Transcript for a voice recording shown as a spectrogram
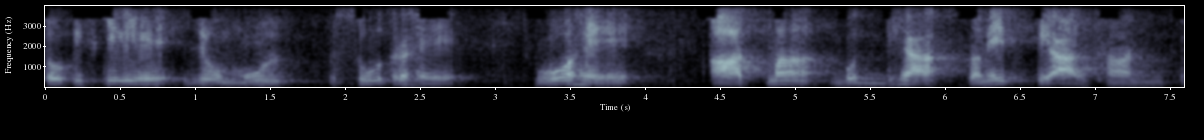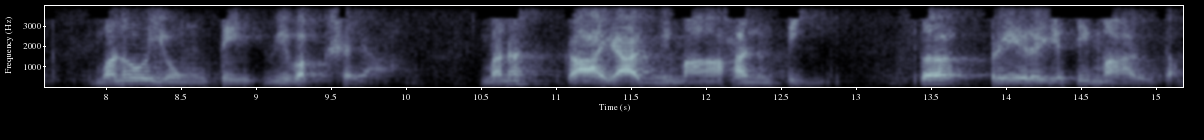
तो इसके लिए जो मूल सूत्र है, वो है आत्मा बुद्ध्या समेत्यार्थान मनोयुक्ति विवक्षया। मन कायाग्निमाहंती स प्रेरयति मारुतम।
